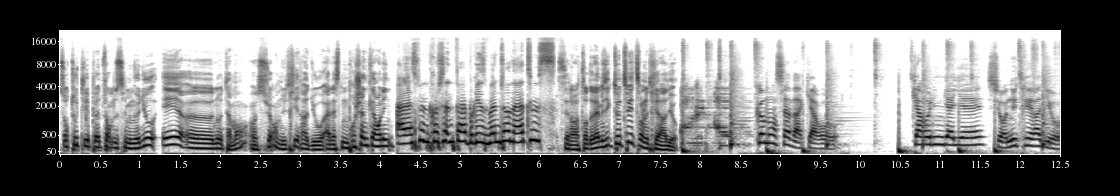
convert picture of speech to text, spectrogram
sur toutes les plateformes de streaming audio et euh, notamment sur Nutri Radio. À la semaine prochaine, Caroline. À la semaine prochaine, Fabrice. Bonne journée à tous. C'est le retour de la musique tout de suite sur Nutri Radio. Comment ça va, Caro? Caroline Gaillet sur Nutri Radio.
